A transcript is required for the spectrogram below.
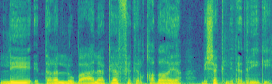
للتغلب على كافة القضايا بشكل تدريجي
